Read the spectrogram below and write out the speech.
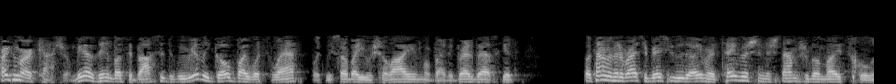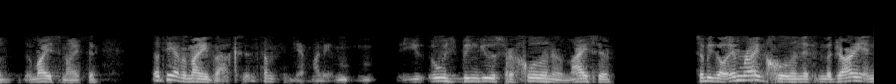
Do we really go by what's left, like we saw by Yerushalayim or by the bread basket? But time in. Let's say you have a money box and some yeah money. it was being used for Chulin or Meiser. So we go imrai chulin. If the majority, and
